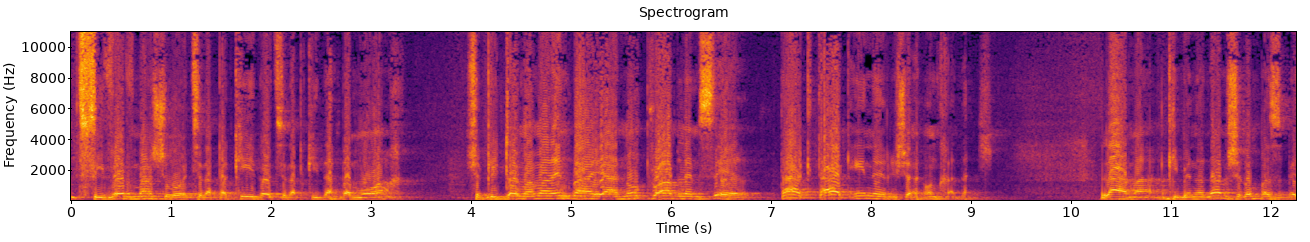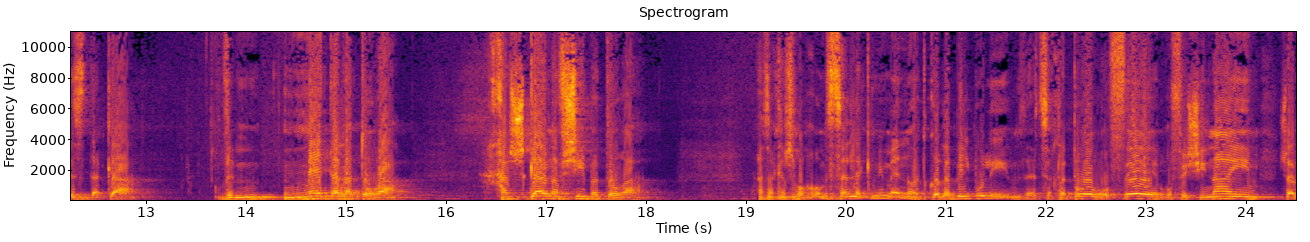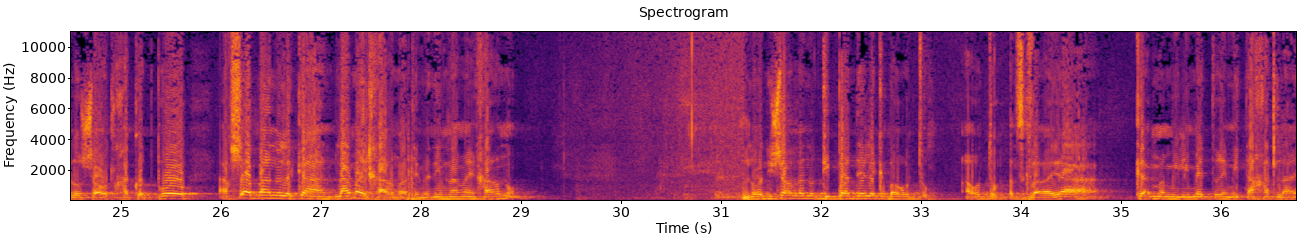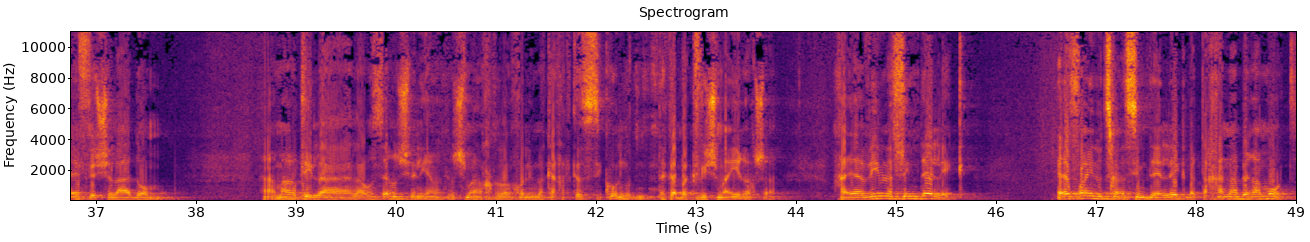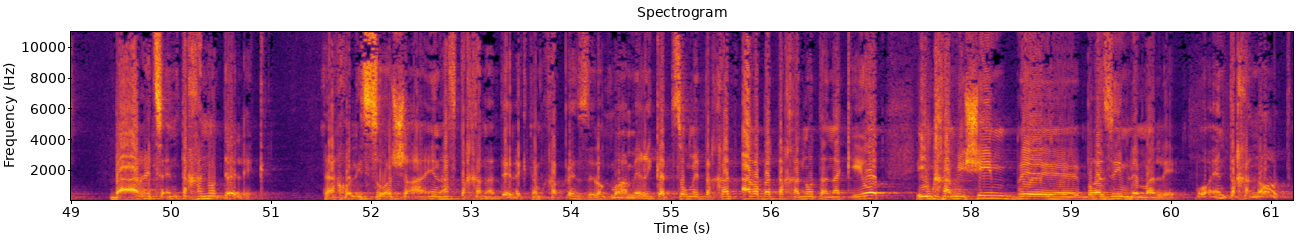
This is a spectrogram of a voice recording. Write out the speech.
סיבב משהו אצל הפקיד או אצל הפקידה במוח, שפתאום אמר אין בעיה, no problem sir, טק טק, הנה רישיון חדש. למה? כי בן אדם שלא מבזבז דקה ומת על התורה, חשקה נפשי בתורה, אז הקדוש ברוך הוא מסלק ממנו את כל הבלבולים, זה צריך לפה רופא, רופא שיניים, שלוש שעות לחכות פה, עכשיו באנו לכאן, למה איחרנו? אתם יודעים למה איחרנו? לא נשאר לנו טיפה דלק באוטו. האוטו, אז כבר היה כמה מילימטרים מתחת לאפס של האדום. אמרתי לעוזר שלי, אמרתי לו, שמע, אנחנו לא יכולים לקחת כזה סיכון, דקה בכביש מהיר עכשיו. חייבים לשים דלק. איפה היינו צריכים לשים דלק? בתחנה ברמות. בארץ אין תחנות דלק. אתה יכול לנסוע שעה, אין אף תחנת דלק, אתה מחפש, זה לא כמו אמריקה, צומת אחת, ארבע תחנות ענקיות עם חמישים ברזים למלא. פה אין תחנות.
